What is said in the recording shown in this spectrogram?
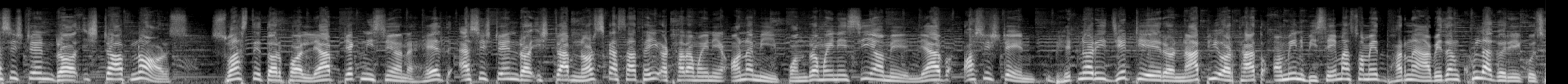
एसिस्टेन्ट र स्टाफ नर्स। स्वास्थ्यतर्फ ल्याब टेक्निसियन हेल्थ एसिस्टेन्ट र स्टाफ नर्सका साथै अठार महिने अनमी पन्ध्र महिने CMA lab assistant veterinary JTA र नापी अर्थात् अमिन विषयमा समेत भर्ना आवेदन खुल्ला गरिएको छ।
